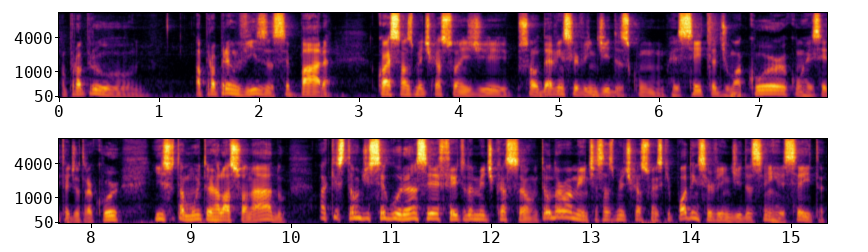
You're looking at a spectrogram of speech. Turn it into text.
a próprio a própria Anvisa separa quais são as medicações de só devem ser vendidas com receita de uma cor, com receita de outra cor. Isso está muito relacionado à questão de segurança e efeito da medicação. Então, normalmente, essas medicações que podem ser vendidas sem receita,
